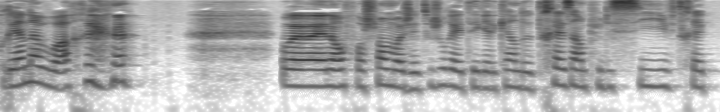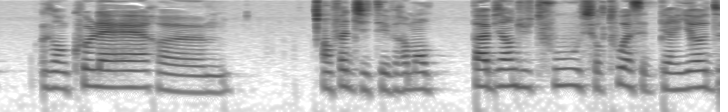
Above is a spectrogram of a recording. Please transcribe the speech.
rien à voir. ouais, ouais, non, franchement, moi j'ai toujours été quelqu'un de très impulsif, très en colère. en fait, j'étais vraiment pas bien du tout, surtout à cette période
